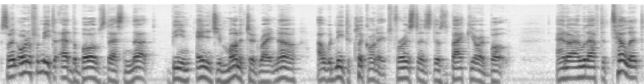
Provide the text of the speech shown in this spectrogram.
So in order for me to add the bulbs that's not being energy monitored right now, I would need to click on it. For instance, this backyard bulb. And I would have to tell it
